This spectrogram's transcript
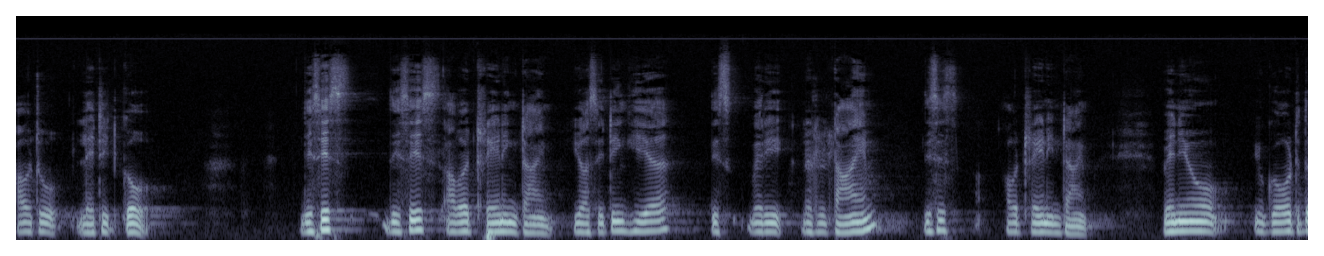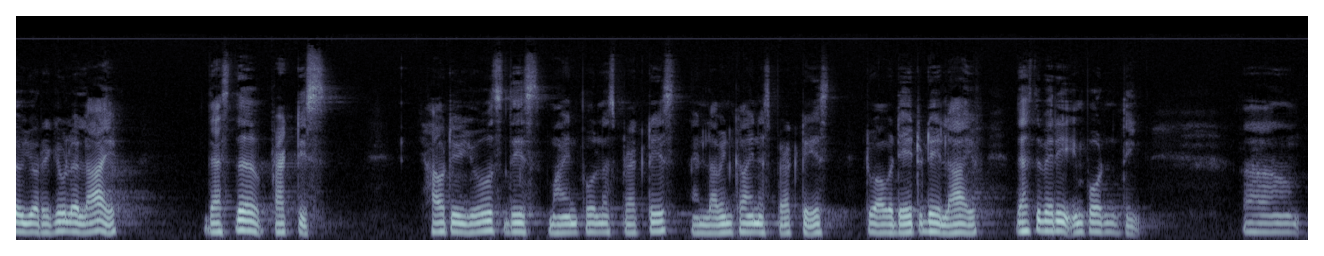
how to let it go. This is this is our training time. You are sitting here this very little time. This is our training time. When you you go to the, your regular life that's the practice. How to use this mindfulness practice and loving kindness practice to our day to day life that's the very important thing. Um,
